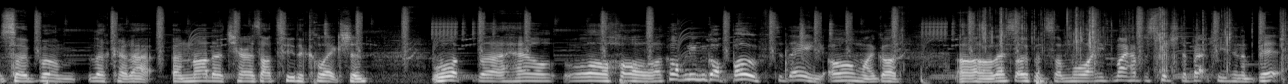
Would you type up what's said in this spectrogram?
So boom, look at that. Another Charizard to the collection. What the hell? Whoa, I can't believe we got both today. Oh my god. Oh, let's open some more. I need, might have to switch the batteries in a bit.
